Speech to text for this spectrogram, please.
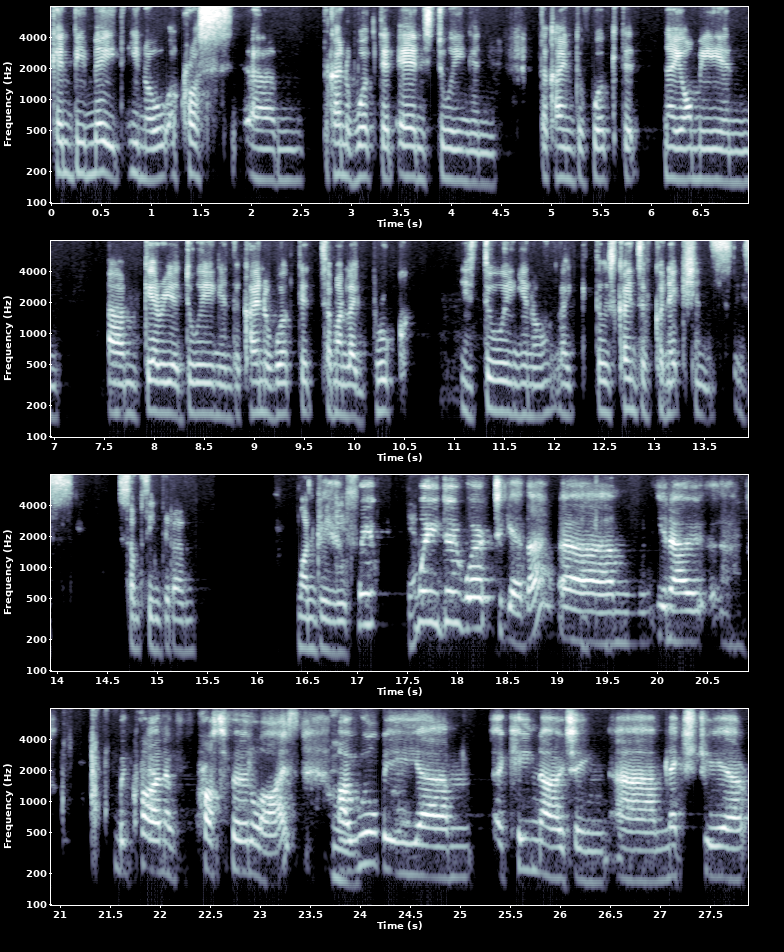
can be made you know across um, the kind of work that Anne is doing and the kind of work that naomi and um, Gary are doing and the kind of work that someone like Brooke is doing you know like those kinds of connections is something that i'm wondering if we, yeah. we do work together um, you know we kind of cross fertilize mm. i will be um, a keynoting um, next year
